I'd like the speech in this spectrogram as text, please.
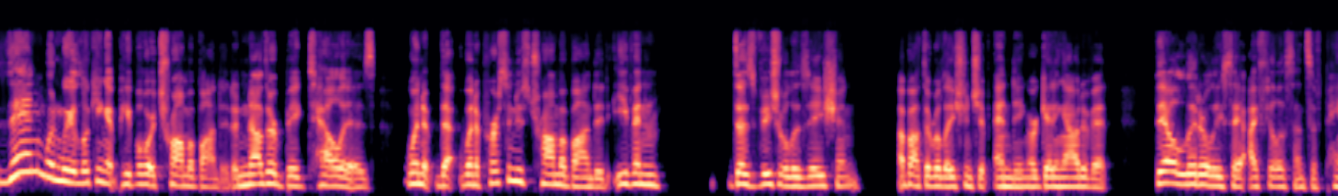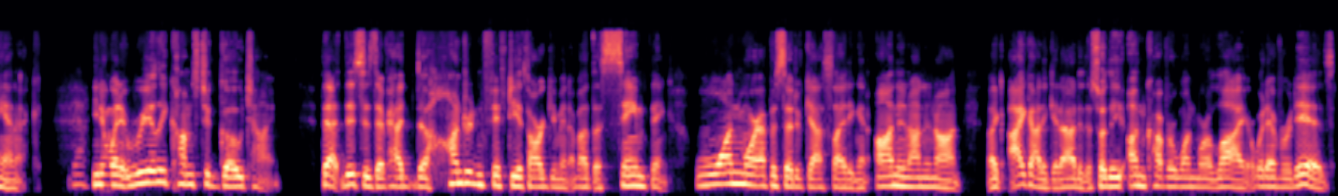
Then, when we're looking at people who are trauma bonded, another big tell is when that when a person who's trauma bonded even does visualization about the relationship ending or getting out of it, they'll literally say, I feel a sense of panic. Yeah. You know, when it really comes to go time, that this is, they've had the 150th argument about the same thing, one more episode of gaslighting and on and on and on. Like, I got to get out of this. So they uncover one more lie or whatever it is.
